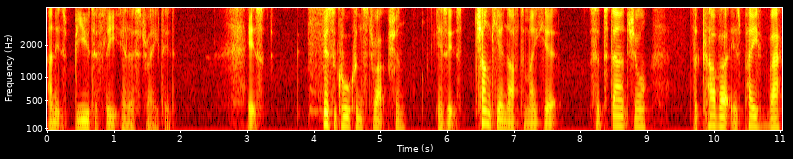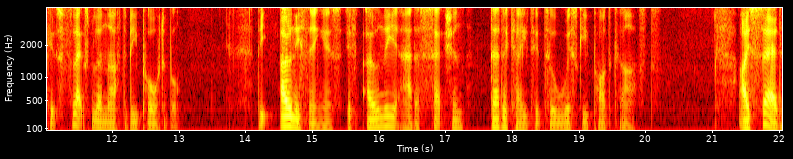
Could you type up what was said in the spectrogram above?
and it's beautifully illustrated. Its physical construction is it's chunky enough to make it substantial. The cover is paperback, it's flexible enough to be portable. The only thing is, if only it had a section dedicated to whiskey podcasts. I said,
